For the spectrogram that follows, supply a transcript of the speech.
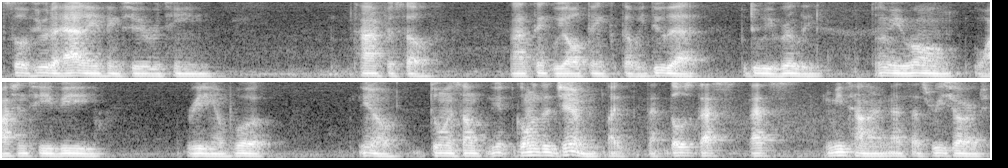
So, if you were to add anything to your routine, time for self, and I think we all think that we do that, but do we really? Don't get me wrong, watching TV, reading a book, you know, doing something, going to the gym, like that. Those that's that's me time. That's that's recharge.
